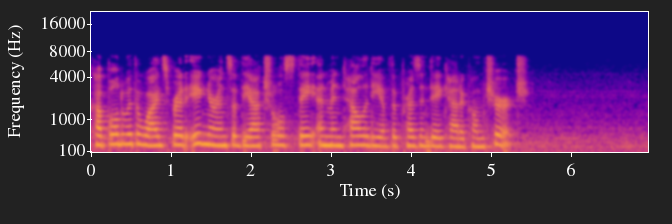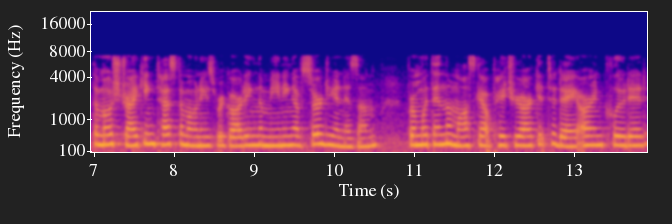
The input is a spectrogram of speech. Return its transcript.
coupled with a widespread ignorance of the actual state and mentality of the present day catacomb church. The most striking testimonies regarding the meaning of Sergianism from within the Moscow Patriarchate today are included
